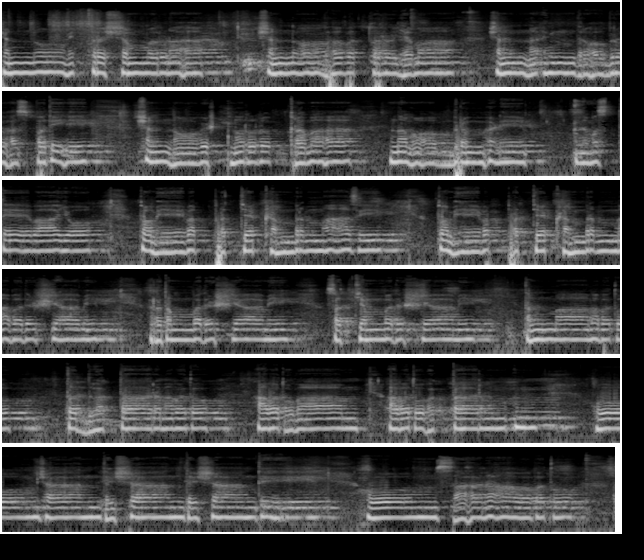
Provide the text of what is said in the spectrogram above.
शन्नो मित्रशं वरुणः। शन्नो भवत्वर्यमा। शन्न इन्द्रो बृहस्पतिः। शन्नो विष्णुरुक्रमः। नमो ब्रह्मणे। नमस्ते वायो। त्वमेव प्रत्यक्षं ब्रह्मासि त्वमेव प्रत्यक्षं ब्रह्म वदिष्यामि ऋतं वदिष्यामि सत्यं वदिष्यामि तन्मामवतु तद्भक्तारमवतु अवतु माम् अवतु भक्तारम् ॐ शान्ति शान्ति शान्तिः ॐ सहनावतु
